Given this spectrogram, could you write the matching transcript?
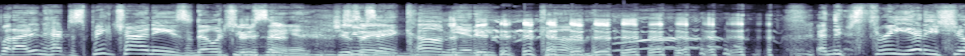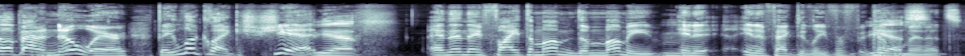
but I didn't have to speak Chinese to know what she was saying. She She, was saying- saying, "Come, Yeti, come." and these three Yetis show up out of nowhere. They look like shit. Yeah. And then they fight the mum, the mummy, in ineffectively for a couple Mm. Yes. minutes.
